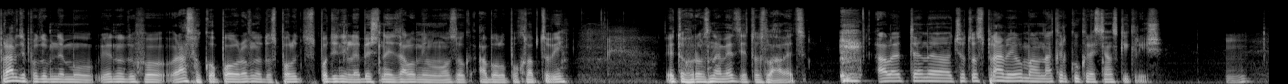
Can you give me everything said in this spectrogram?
pravdepodobne mu jednoducho raz ho kopol rovno do spodiny lebešnej, zalomil mozog a bolo po chlapcovi. Je to hrozná vec, je to zlá vec. Ale ten, eh, čo to spravil, mal na krku kresťanský kríž. Mhm.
